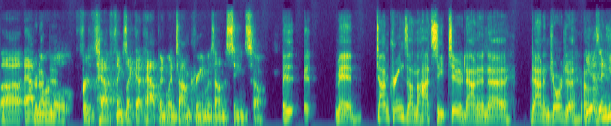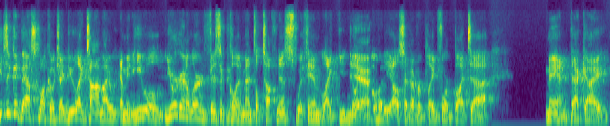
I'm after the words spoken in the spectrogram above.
uh, abnormal Productive. for to have things like that happen when Tom Crean was on the scene. So, it, it, man, Tom Crean's on the hot seat too down in uh, down in Georgia. Yes, and he's a good basketball coach. I do like Tom. I, I mean, he will. You're going to learn physical and mental toughness with him, like you know, yeah. like nobody else I've ever played for. But uh, man, that guy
